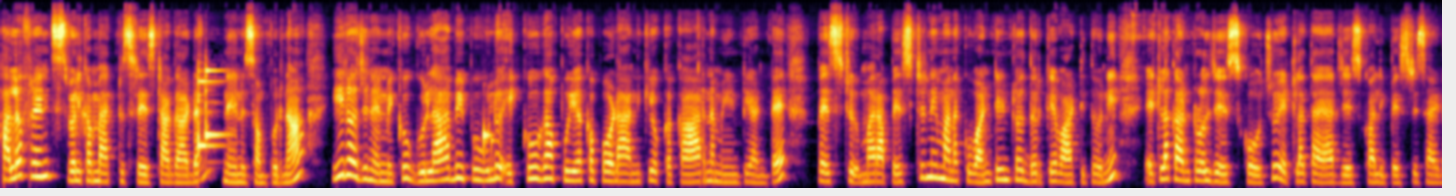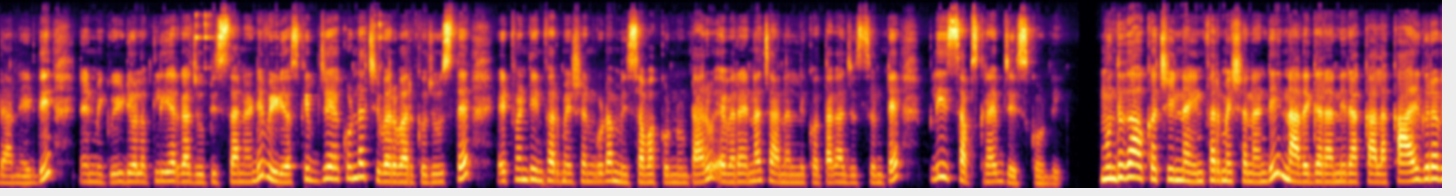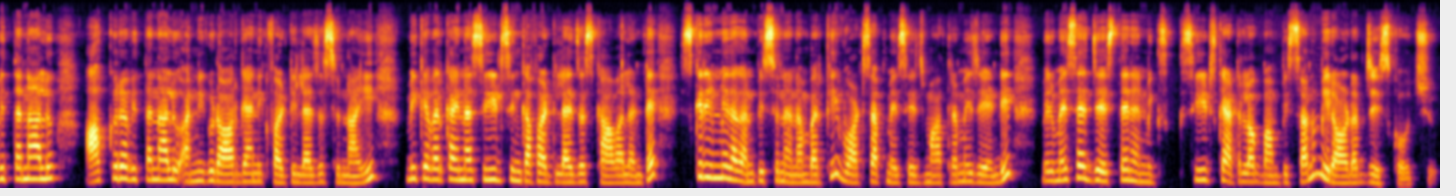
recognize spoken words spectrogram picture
Hello friends welcome back to Shreshtha garden నేను సంపూర్ణ. ఈరోజు నేను మీకు గులాబీ పువ్వులు ఎక్కువగా పూయకపోవడానికి ఒక కారణం ఏంటి అంటే పెస్ట్ మరి ఆ పెస్ట్ని మనకు వంటింట్లో దొరికే వాటితోని ఎట్లా కంట్రోల్ చేసుకోవచ్చు ఎట్లా తయారు చేసుకోవాలి పెస్టిసైడ్ అనేది నేను మీకు వీడియోలో క్లియర్గా చూపిస్తానండి. వీడియో స్కిప్ చేయకుండా చివరి వరకు చూస్తే ఎటువంటి ఇన్ఫర్మేషన్ కూడా మిస్ అవ్వకుండా ఉంటారు. ఎవరైనా ఛానల్ని కొత్తగా చూస్తుంటే ప్లీజ్ సబ్స్క్రైబ్ చేసుకోండి. ముందుగా ఒక చిన్న ఇన్ఫర్మేషన్ అండి. నా దగ్గర అన్ని రకాల కాయగూర విత్తనాలు ఆకుకూర విత్తనాలు అన్ని కూడా ఆర్గానిక్ ఫర్టిలైజర్స్ ఉన్నాయి. మీకు ఎవరికైనా సీడ్స్ ఇంకా ఫర్టిలైజర్స్ కావాలంటే స్క్రీన్ మీద కనిపిస్తున్న నెంబర్కి వాట్సాప్ మెసేజ్ మాత్రమే చేయండి. మీరు మెసేజ్ చేస్తే నేను మీకు సీడ్స్ క్యాటలాగ్ పంపిస్తాను. మీరు ఆర్డర్ చేసుకోవచ్చు.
